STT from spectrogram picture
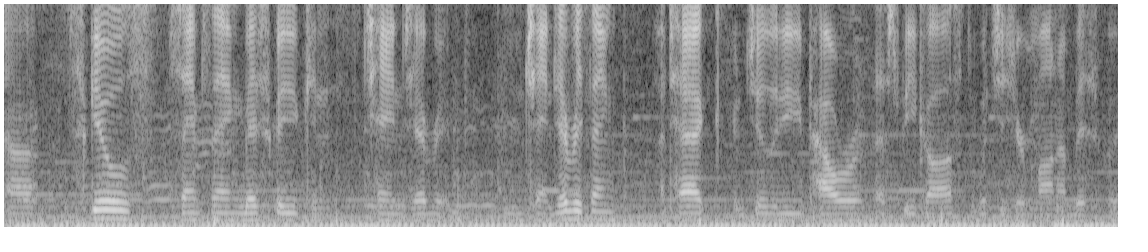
Uh, skills, same thing, basically you can change every change everything, attack, agility, power, SP cost, which is your mana basically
